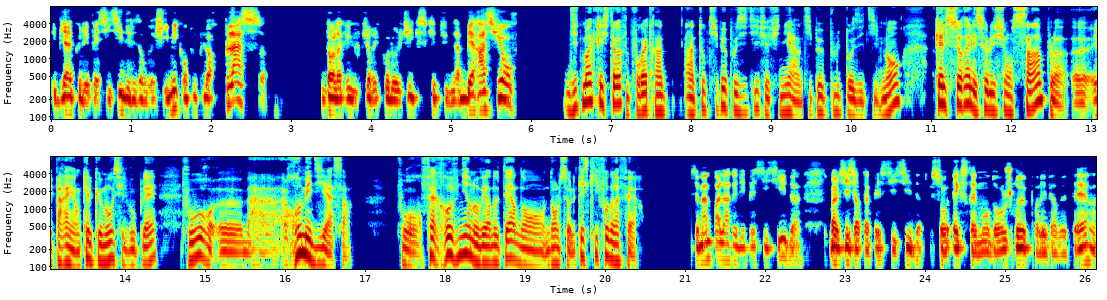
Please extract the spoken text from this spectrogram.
eh bien que les pesticides et les engrais chimiques ont toute leur place dans l'agriculture écologique, ce qui est une aberration. Dites-moi, Christophe, pour être un, un, tout petit peu positif et finir un petit peu plus positivement, quelles seraient les solutions simples, euh, et pareil en quelques mots s'il vous plaît, pour euh, bah, remédier à ça? Pour faire revenir nos vers de terre dans, le sol. Qu'est-ce qu'il faudrait faire? C'est même pas l'arrêt des pesticides, même si certains pesticides sont extrêmement dangereux pour les vers de terre,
